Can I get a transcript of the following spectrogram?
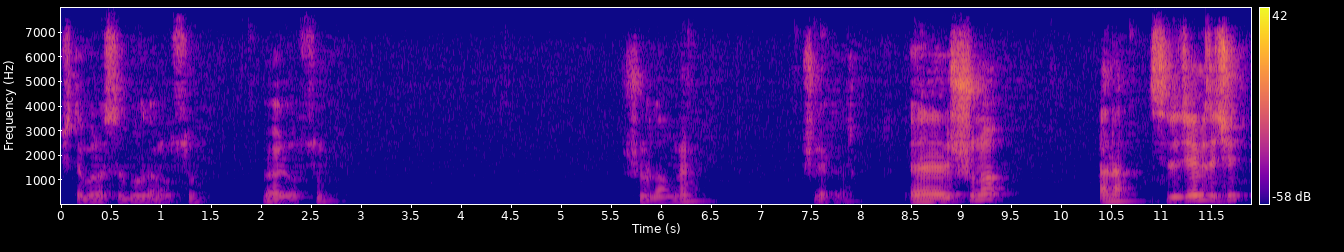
İşte burası buradan olsun. Böyle olsun. Şuradan ve şuraya kadar. Ee, şunu yani sileceğimiz için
